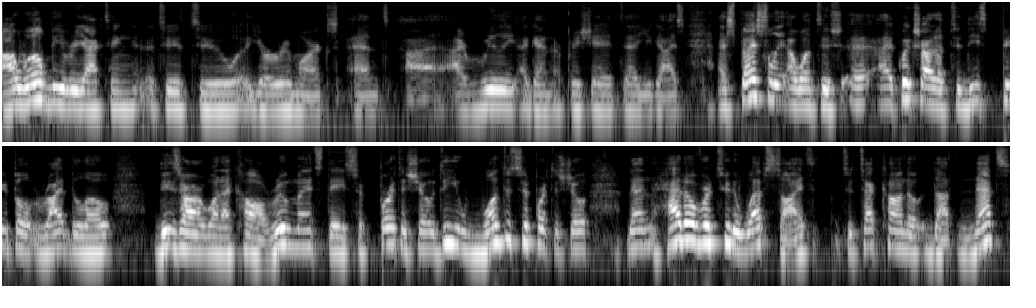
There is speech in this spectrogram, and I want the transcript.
I will be reacting to to your remarks, and uh, I really again appreciate uh, you guys. Especially, I want to sh- uh, a quick shout out to these people right below. These are what I call roommates. They support the show. Do you want to support the show? Then head over to the website to techcondo.net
